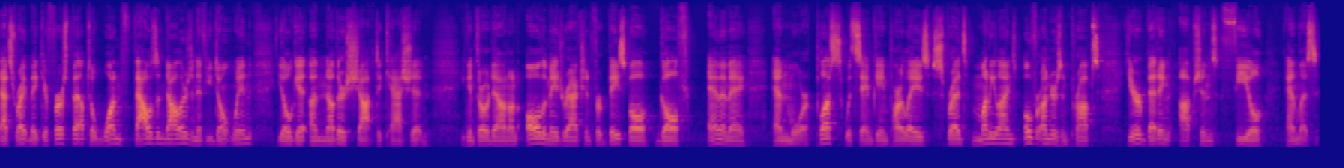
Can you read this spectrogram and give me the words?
That's right, make your first bet up to $1,000, and if you don't win, you'll get another shot to cash in. You can throw down on all the major action for baseball, golf, MMA, and more. Plus, with same game parlays, spreads, money lines, over unders, and props, your betting options feel endless.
